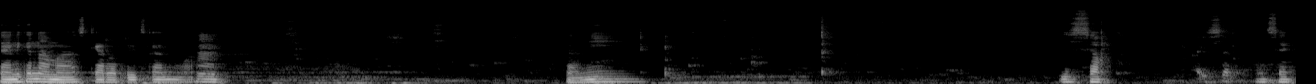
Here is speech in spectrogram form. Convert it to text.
Nah ini kan nama Scarlet Witch kan? Hmm. nah ini. Isaac. Aisyah Isaac.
